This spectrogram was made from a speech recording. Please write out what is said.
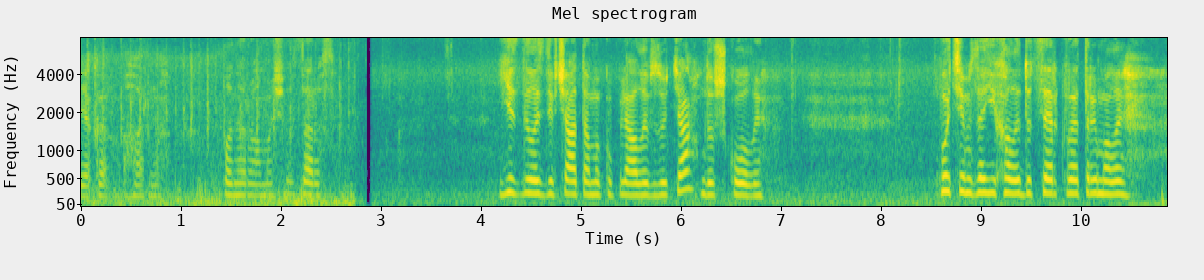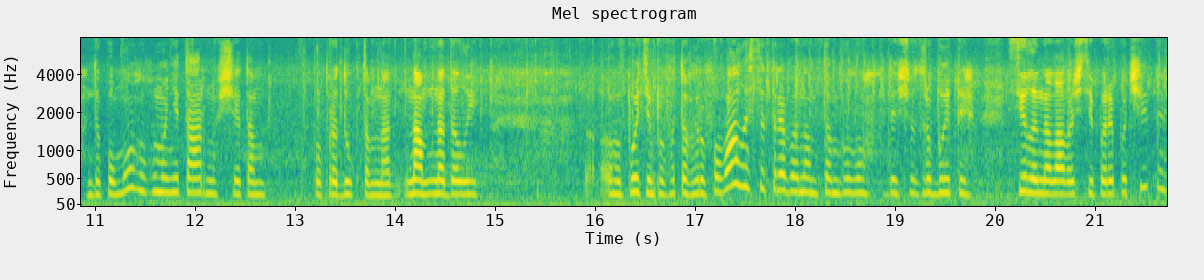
Яка гарна панорама що зараз. Їздила з дівчатами, купляли взуття до школи. Потім заїхали до церкви, отримали допомогу гуманітарну, ще там по продуктам нам надали. Е, Потім пофотографувалися, треба нам там було дещо зробити. Сіли на лавочці перепочити.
